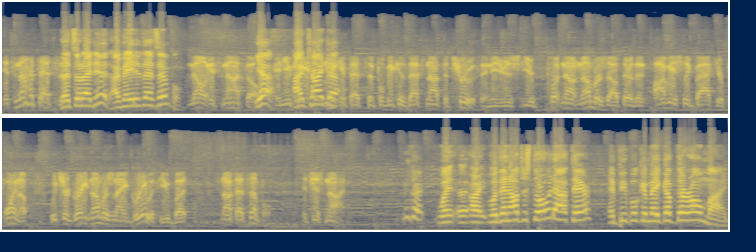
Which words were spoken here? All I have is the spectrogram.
It's not that simple. That's what I did. I made it that simple. No, it's not though. Yeah, and you can't tried just to- make it that simple because that's not the truth. And you're just you're putting out numbers out there that obviously back your point up, which are great numbers, and I agree with you. But it's not that simple. It's just not. Okay. When, uh, all right. Well, then I'll just throw it out there, and people can make up their own mind.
